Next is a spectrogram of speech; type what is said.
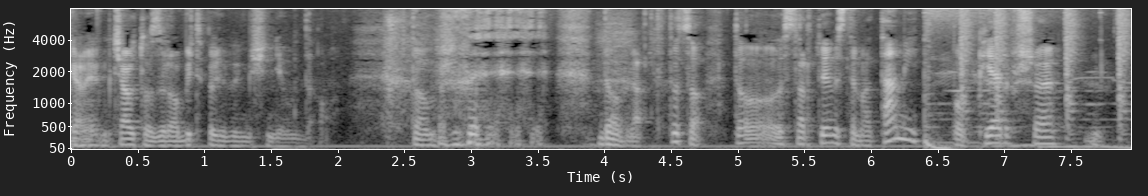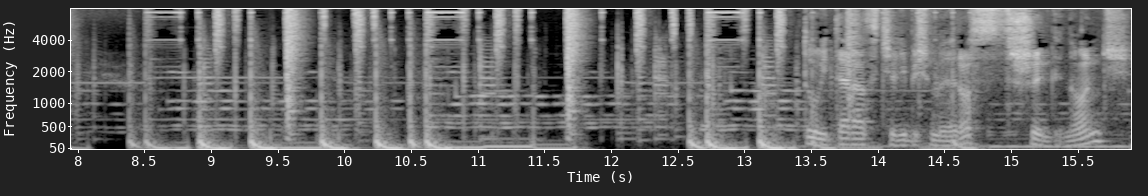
ja bym chciał to zrobić, to pewnie by mi się nie udało. Dobrze. Dobra, to co? To startujemy z tematami. Po pierwsze. Tu i teraz chcielibyśmy rozstrzygnąć.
